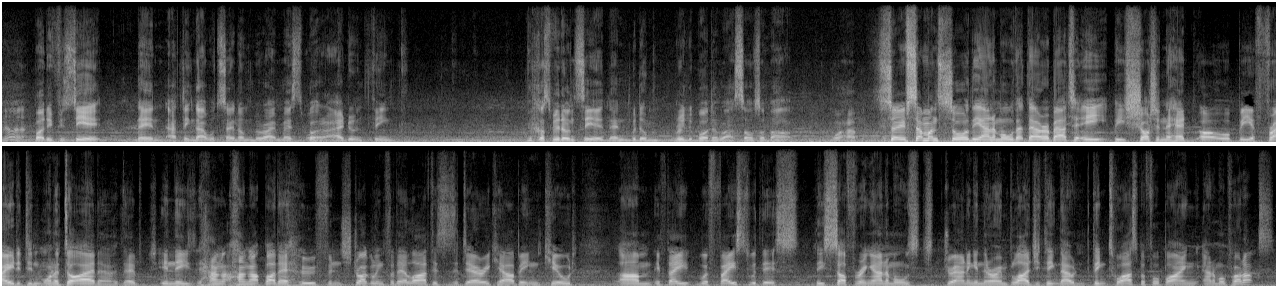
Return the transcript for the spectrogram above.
No. But if you see it, then I think that would send them the right message. But I don't think because we don't see it, then we don't really bother ourselves about what happens. So if someone saw the animal that they were about to eat be shot in the head or, be afraid it didn't want to die, they're- they're in these hung, hung up by their hoof and struggling for their life. This is a dairy cow being killed. um, if they were faced with this, these suffering animals drowning in their own blood, do you think they would think twice before buying animal products?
